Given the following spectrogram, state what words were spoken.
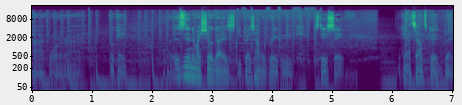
uh, or, uh, okay, uh, this is the end of my show, guys. You guys have a great week. Stay safe. Okay, that sounds good, but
